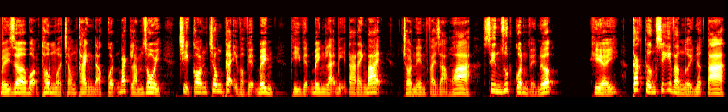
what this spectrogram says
Bây giờ bọn thông ở trong thành đã quẫn bách lắm rồi, chỉ còn trông cậy vào viện binh, thì viện binh lại bị ta đánh bại, cho nên phải giảng hòa, xin rút quân về nước. Khi ấy, các tướng sĩ và người nước ta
